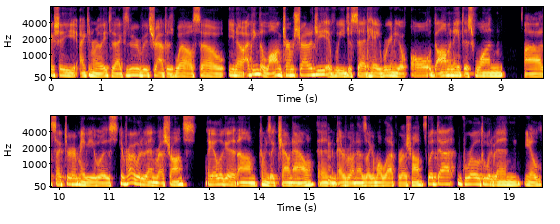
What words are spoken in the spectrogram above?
actually I can relate to that because we were bootstrapped as well. So, you know, I think the long-term strategy, if we just said, hey, we're gonna go all dominate this one uh, sector, maybe it was, it probably would have been restaurants. Like I look at um, companies like Chow Now, and hmm. everyone has like a mobile app for restaurants. But that growth would have been, you know,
